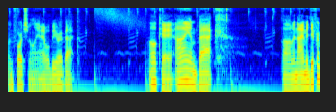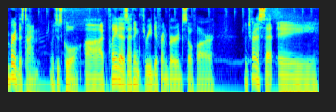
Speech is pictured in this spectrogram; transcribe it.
unfortunately. I will be right back. Okay, I am back. Um, and I'm a different bird this time, which is cool. Uh, I've played as, I think, three different birds so far. I'm trying to set a...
